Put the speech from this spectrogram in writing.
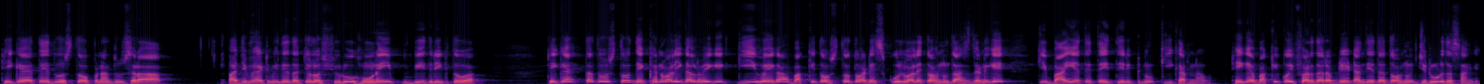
ਠੀਕ ਹੈ, ਤੇ ਦੋਸਤੋ ਆਪਣਾ ਦੂਸਰਾ ਪੰਜਵੀਂ, ਅੱਠਵੀਂ ਦੇ ਤਾਂ ਚਲੋ ਸ਼ੁਰੂ ਹੋਣੇ ਹੀ 20 ਤਰੀਕ ਤੋਂ ਆ, ਠੀਕ ਹੈ। ਤਾਂ ਦੋਸਤੋ ਦੇਖਣ ਵਾਲੀ ਗੱਲ ਹੋਏਗੀ ਕੀ ਹੋਏਗਾ, ਬਾਕੀ ਦੋਸਤੋ ਤੁਹਾਡੇ ਸਕੂਲ ਵਾਲੇ ਤੁਹਾਨੂੰ ਦੱਸ ਦੇਣਗੇ ਕਿ 22 ਅਤੇ 23 ਤਰੀਕ ਨੂੰ ਕੀ ਕਰਨਾ ਵਾ, ਠੀਕ ਹੈ। ਬਾਕੀ ਕੋਈ ਫਰਦਰ ਅਪਡੇਟ ਆਉਂਦੀ ਹੈ ਤਾਂ ਤੁਹਾਨੂੰ ਜ਼ਰੂਰ ਦੱਸਾਂਗੇ।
